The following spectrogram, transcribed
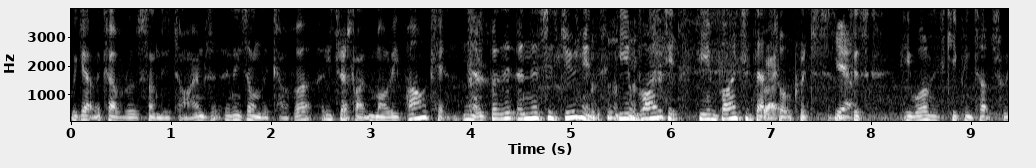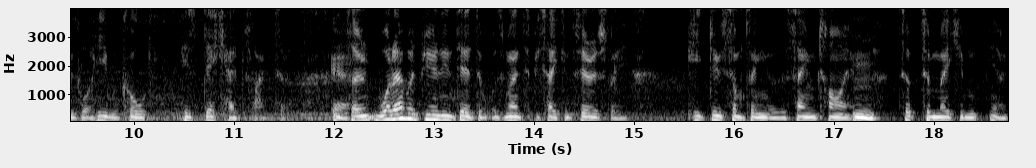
We get the cover of the Sunday Times, and he's on the cover. He's dressed like Molly Parkin, you know. But th- and this is Julian. He invited he invited that Right. sort of criticism Yeah. because he wanted to keep in touch with what he would call his dickhead factor. Yeah. So whatever Julian did that was meant to be taken seriously, he'd do something at the same time Hmm. to, to make him, you know,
